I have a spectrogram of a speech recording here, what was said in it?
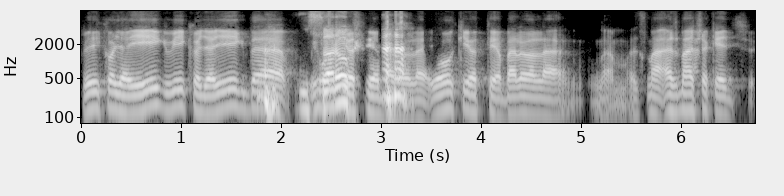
Vékony a jég, vékony a jég, de jól kijöttél belőle, jól kijöttél belőle, nem, ez már, ez már csak egy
